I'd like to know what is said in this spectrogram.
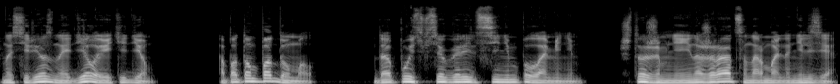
на серьезное дело ведь идем. А потом подумал, да пусть все горит синим пламенем. Что же мне и нажраться нормально нельзя?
